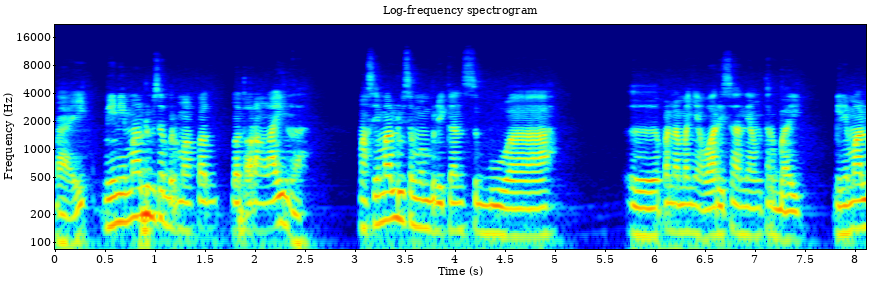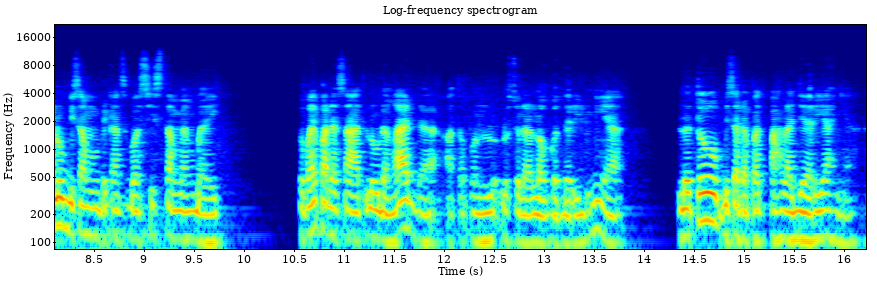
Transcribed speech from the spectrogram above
baik. Minimal lu bisa bermanfaat buat orang lain lah. Maksimal lu bisa memberikan sebuah uh, apa namanya warisan yang terbaik. Minimal lu bisa memberikan sebuah sistem yang baik. Supaya pada saat lu udah nggak ada ataupun lu, lu sudah logot dari dunia lu tuh bisa dapat pahala jariahnya.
